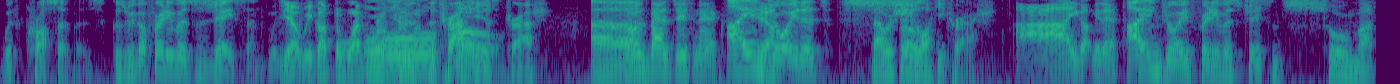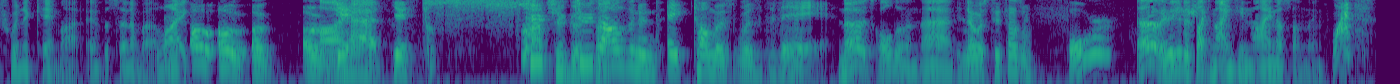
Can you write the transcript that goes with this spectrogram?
with crossovers because we got Freddy versus Jason. Which Yeah, was- we got the one. Which was Oh, the trashiest oh. trash. It's not as Um, bad as Jason X. I enjoyed it. That was so, schlocky trash. ah, you got me there. I enjoyed Freddy vs. Jason so much when it came out in the cinema. Like Oh, oh, oh, oh, I yes. had yes. T- such a good time. 2008 Thomas was there. No, it's older than that. No, it was 2004. Oh, dude, it's like 99 or something. What?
